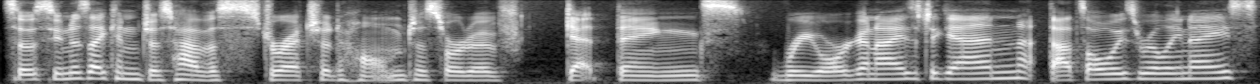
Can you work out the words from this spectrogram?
So as soon as I can just have a stretch at home to sort of get things reorganized again. That's always really nice.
